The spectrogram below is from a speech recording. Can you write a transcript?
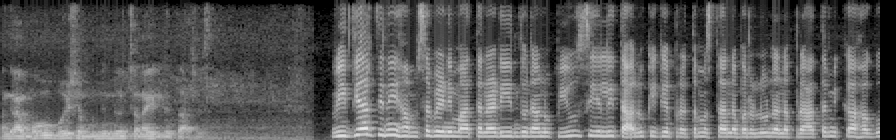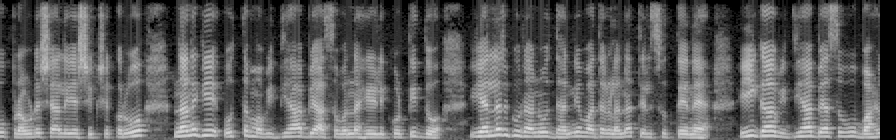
ಹಂಗೆ ಆ ಮಗು ಭವಿಷ್ಯ ಮುಂದಿನ ದಿನ ಚೆನ್ನಾಗಿರಲಿ ಅಂತ ಆಶಿಸ್ತೀನಿ. ವಿದ್ಯಾರ್ಥಿನಿ ಹಂಸಬೇಣಿ ಮಾತನಾಡಿ, ಇಂದು ನಾನು ಪಿಯುಸಿಯಲ್ಲಿ ತಾಲೂಕಿಗೆ ಪ್ರಥಮ ಸ್ಥಾನ ಬರಲು ನನ್ನ ಪ್ರಾಥಮಿಕ ಹಾಗೂ ಪ್ರೌಢಶಾಲೆಯ ಶಿಕ್ಷಕರು ನನಗೆ ಉತ್ತಮ ವಿದ್ಯಾಭ್ಯಾಸವನ್ನು ಹೇಳಿಕೊಟ್ಟಿದ್ದು, ಎಲ್ಲರಿಗೂ ನಾನು ಧನ್ಯವಾದಗಳನ್ನು ತಿಳಿಸುತ್ತೇನೆ. ಈಗ ವಿದ್ಯಾಭ್ಯಾಸವು ಬಹಳ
